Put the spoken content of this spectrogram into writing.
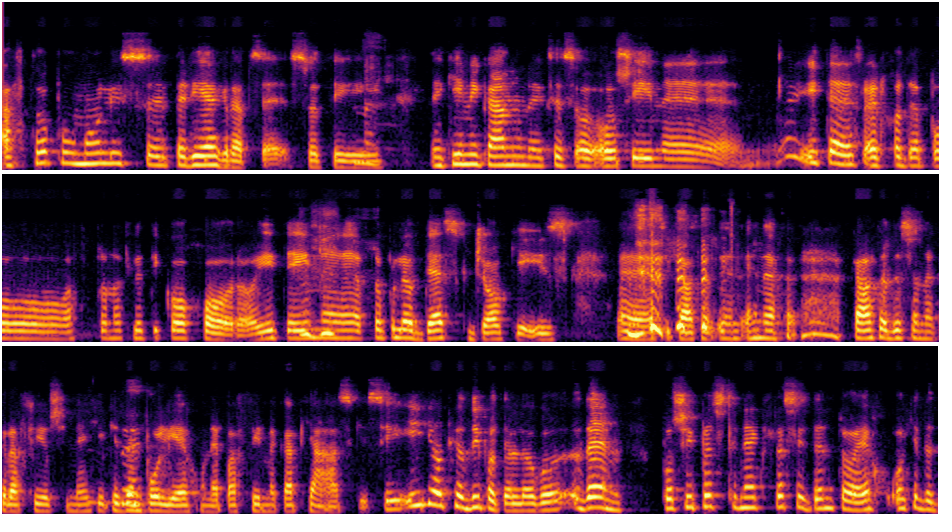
αυτό που μόλις ε, περιέγραψες, ότι ναι. εκείνοι κάνουν, ξέρεις, όσοι είναι, είτε έρχονται από τον αθλητικό χώρο, είτε είναι αυτό που λέω desk jockeys, ε, ναι. κάθονται, σε ένα γραφείο συνέχεια και δεν πολύ έχουν επαφή με κάποια άσκηση ή για οποιοδήποτε λόγο δεν Πώς είπες στην έκφραση, δεν το έχω, όχι δεν,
